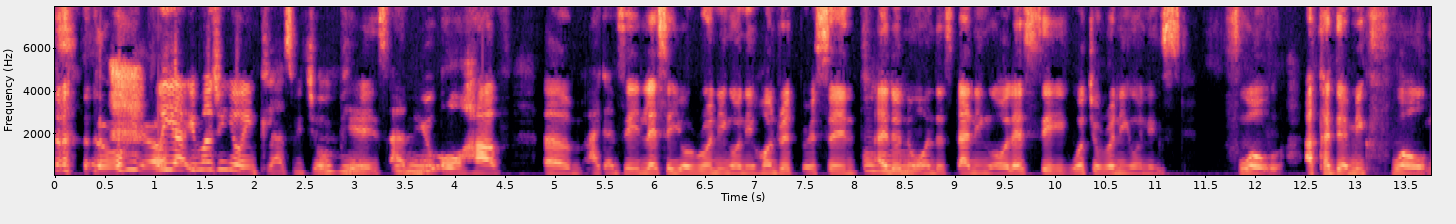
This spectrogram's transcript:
yeah. So yeah. So yeah, imagine you're in class with your Mhm, peers and you mhm. all have um I can say let's say you're running on a hundred percent I don't know Mm-hmm. understanding or let's say what you're running on is fuel, academic fuel.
